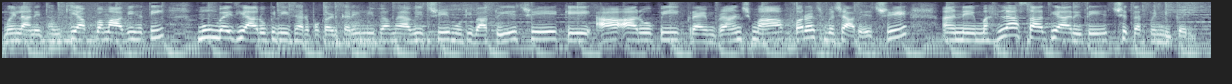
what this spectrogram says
મહિલાને ધમકી આપવામાં આવી હતી. મુંબઈથી આરોપીની ધરપકડ કરી લેવામાં આવી છે. મોટી વાત એ છે કે આ આરોપી ક્રાઇમ બ્રાન્ચમાં ફરજ બજાવે છે અને મહિલા સાથે આ રીતે છેતરપિંડી કરી.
